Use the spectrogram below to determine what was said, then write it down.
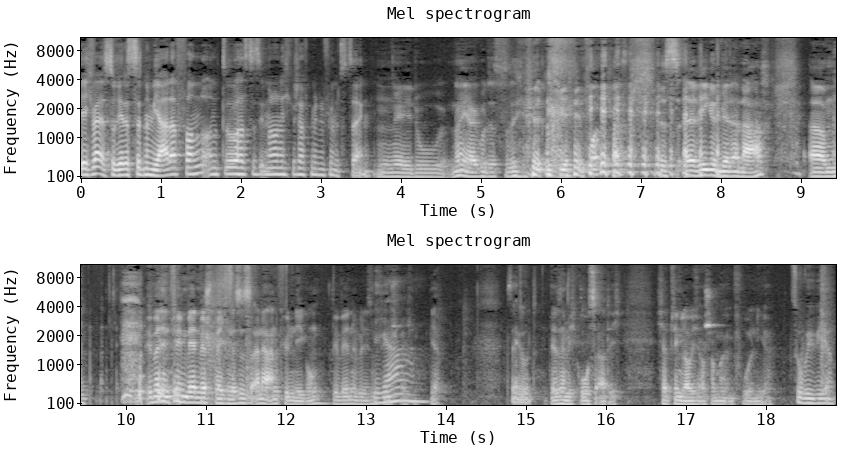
ja, ich weiß, du redest seit einem Jahr davon und du hast es immer noch nicht geschafft, mir den Film zu zeigen. Nee, du, naja, gut, das gehört nicht hier in den Podcast. Das äh, regeln wir danach. Ähm, über den Film werden wir sprechen. Das ist eine Ankündigung. Wir werden über diesen ja. Film sprechen. Ja. Sehr gut. Der ist nämlich großartig. Ich habe den, glaube ich, auch schon mal empfohlen hier. So wie wir.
